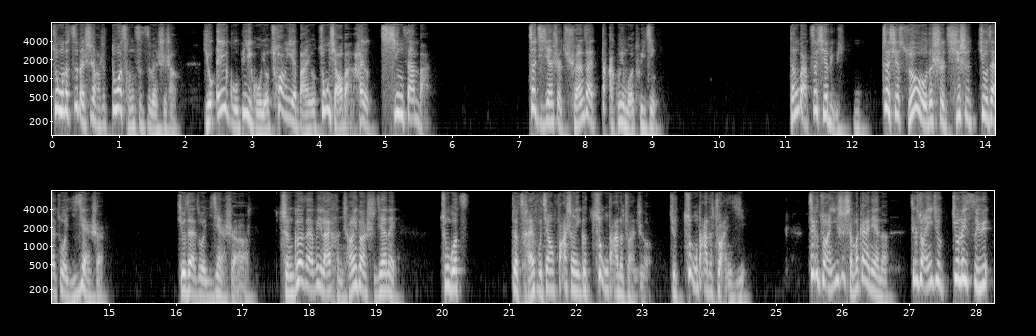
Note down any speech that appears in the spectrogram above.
中国的资本市场是多层次资本市场，有 A 股、B 股，有创业板，有中小板，还有新三板。这几件事全在大规模推进。等把这些旅。这些所有的事其实就在做一件事就在做一件事啊！整个在未来很长一段时间内，中国的财富将发生一个重大的转折，就重大的转移。这个转移是什么概念呢？这个转移就就类似于，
